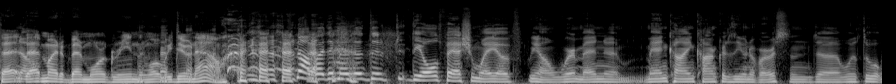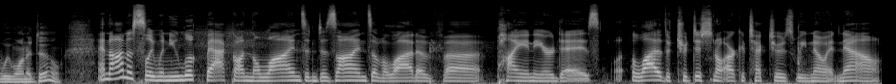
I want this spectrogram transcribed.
that no. that might have been more green than what we do now. no, but I mean, the, the, the old-fashioned way of you know we're men and mankind conquers the universe and uh, we'll do what we want to do. And honestly, when you look back on the lines and designs of a lot of uh, pioneer days, a lot of the traditional architecture as we know it now,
